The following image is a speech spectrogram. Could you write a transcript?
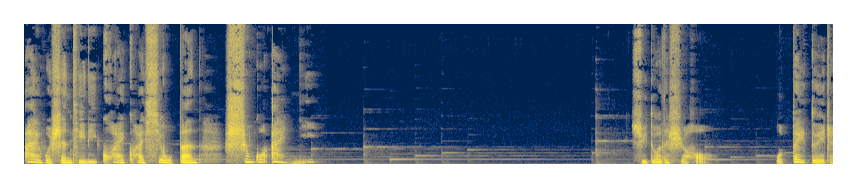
爱我身体里块块锈斑，胜过爱你。许多的时候，我背对着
